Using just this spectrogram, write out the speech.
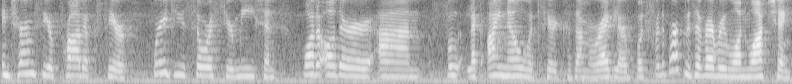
in terms of your products here, where do you source your meat and what other um, food? Like, I know what's here because I'm a regular, but for the purpose of everyone watching,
